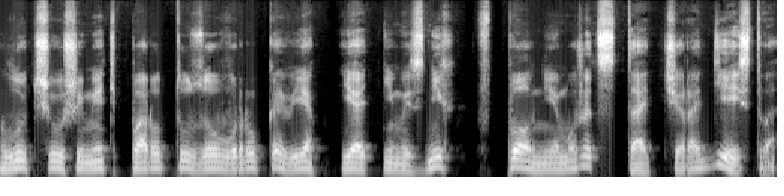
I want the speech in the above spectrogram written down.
лучше уж иметь пару тузов в рукаве, и одним из них вполне может стать чародейство.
